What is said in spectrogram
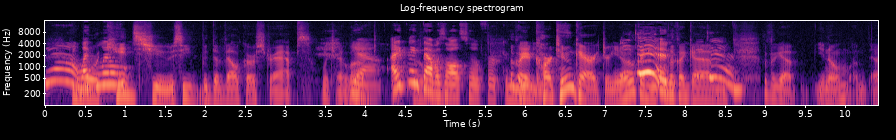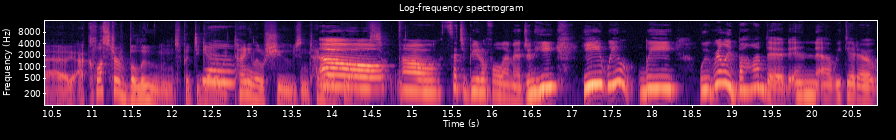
Yeah, he like wore little. kids' shoes he, with the Velcro straps, which I loved. yeah, I think that was also for look like a cartoon character, you know? He like, did. looked like, He um, looked like a, you know, a, a, a cluster of balloons put together Yeah. with tiny little shoes and tiny little gloves. Oh, oh, such a beautiful image. And he, he, we, we, we really bonded, and uh, we did a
